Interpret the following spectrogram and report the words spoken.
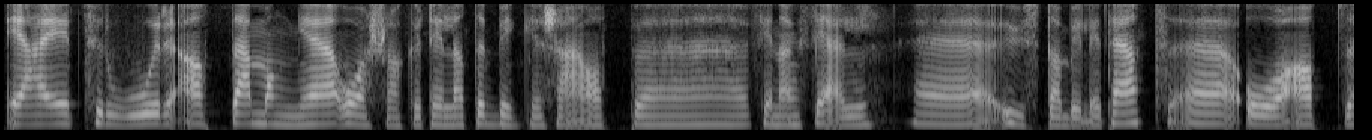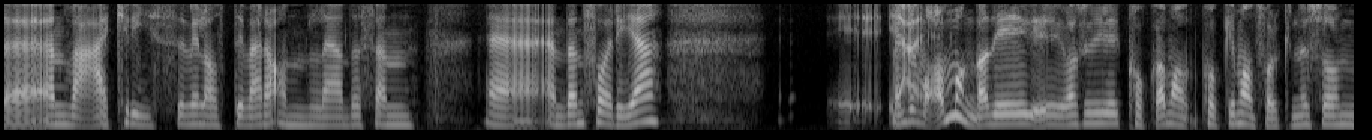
Jeg tror at det er mange årsaker til at det bygger seg opp eh, finansiell eh, ustabilitet, eh, og at enhver krise vil alltid være annerledes enn den forrige. Men det var mange av de hva si, cocky mannfolkene som,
